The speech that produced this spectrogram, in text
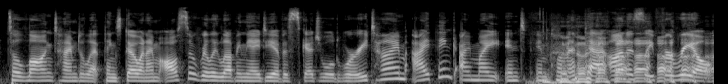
it's a long time to let things go and i'm also really loving the idea of a scheduled worry time i think i might in- implement that honestly for real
